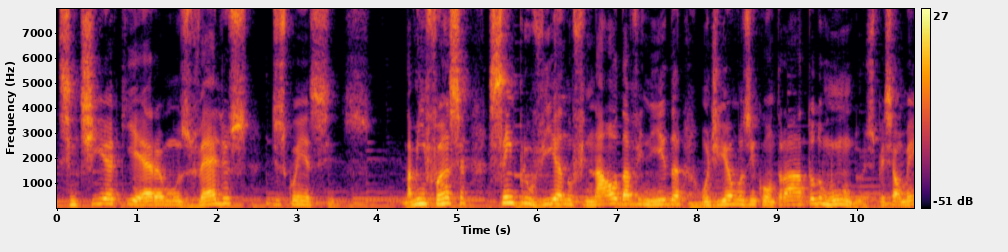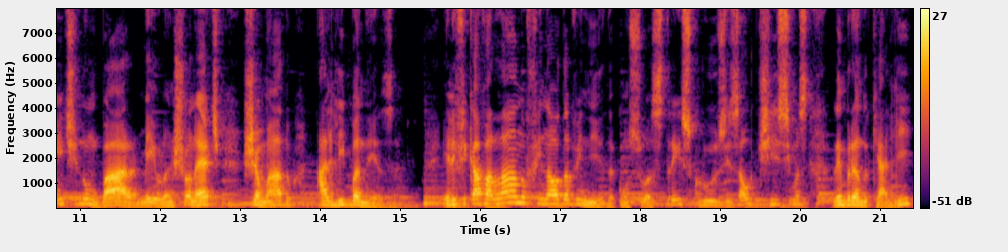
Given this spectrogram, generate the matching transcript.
Sentia que éramos velhos desconhecidos. Na minha infância, sempre o via no final da avenida, onde íamos encontrar todo mundo, especialmente num bar meio lanchonete chamado A Libanesa. Ele ficava lá no final da avenida, com suas três cruzes altíssimas, lembrando que ali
